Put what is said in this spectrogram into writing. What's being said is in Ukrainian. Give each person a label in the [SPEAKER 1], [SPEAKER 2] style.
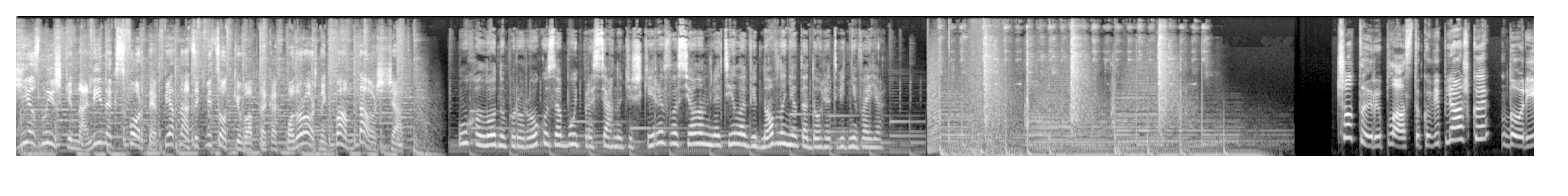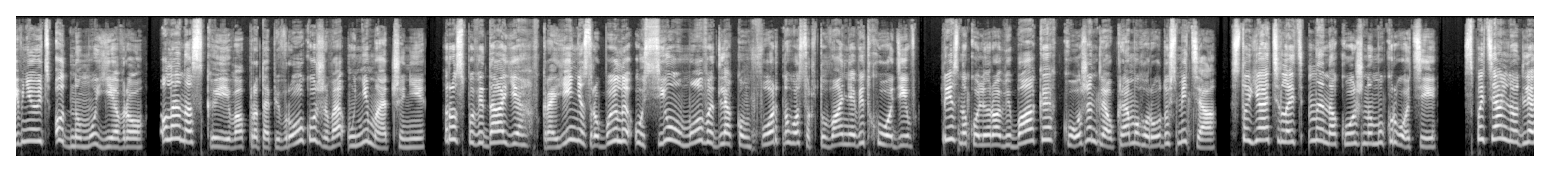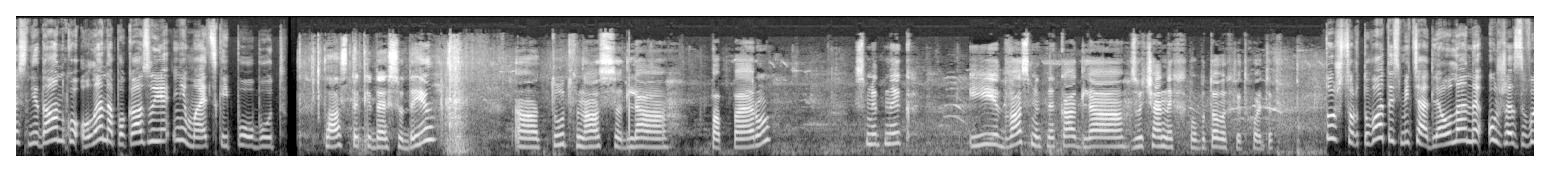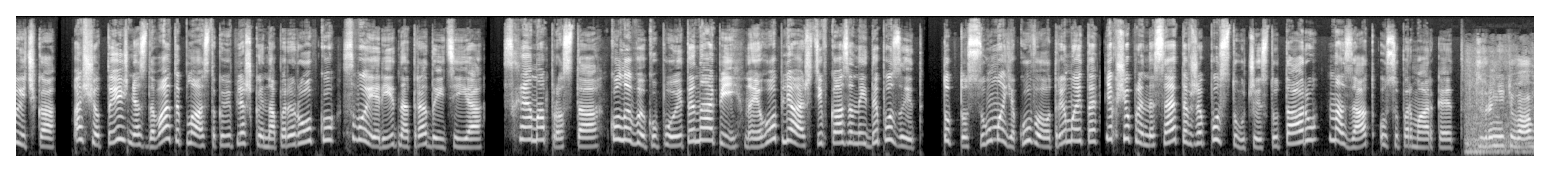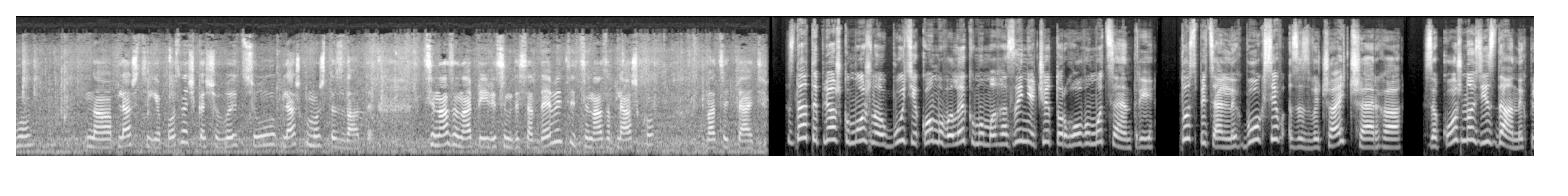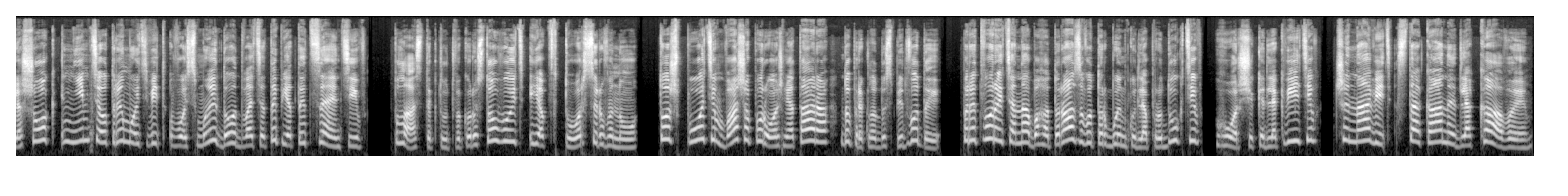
[SPEAKER 1] Є знижки на Linux Forte 15% в аптеках подорожник, ПАМ та Ощад.
[SPEAKER 2] У холодну пору року забудь про стягнуті шкіри з лосьоном для тіла відновлення та догляд від нівея.
[SPEAKER 3] Чотири пластикові пляшки дорівнюють одному євро. Олена з Києва, проте півроку живе у Німеччині. Розповідає, в країні зробили усі умови для комфортного сортування відходів. Різнокольорові баки, кожен для окремого роду сміття, стоять ледь не на кожному кроці. Спеціально для сніданку Олена показує німецький побут.
[SPEAKER 4] Пластик іде сюди. Тут в нас для паперу смітник і два смітника для звичайних побутових відходів.
[SPEAKER 3] Тож сортувати сміття для Олени уже звичка. А щотижня здавати пластикові пляшки на переробку своєрідна традиція. Схема проста. Коли ви купуєте напій, на його пляшці вказаний депозит, тобто сума, яку ви отримаєте, якщо принесете вже пусту чисту тару назад у супермаркет.
[SPEAKER 4] Зверніть увагу, на пляшці є позначка, що ви цю пляшку можете здати. Ціна за напій 89 і ціна за пляшку 25.
[SPEAKER 3] Здати пляшку можна у будь-якому великому магазині чи торговому центрі. До спеціальних боксів зазвичай черга. За кожну зі зданих пляшок німці отримують від 8 до 25 центів. Пластик тут використовують як вторсировину. Тож потім ваша порожня тара, до прикладу, з-під води, перетвориться на багаторазову торбинку для продуктів, горщики для квітів чи навіть стакани для кави.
